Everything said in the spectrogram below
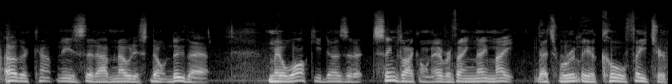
Other companies that I've noticed don't do that. Milwaukee does it, it seems like on everything they make. That's really a cool feature.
